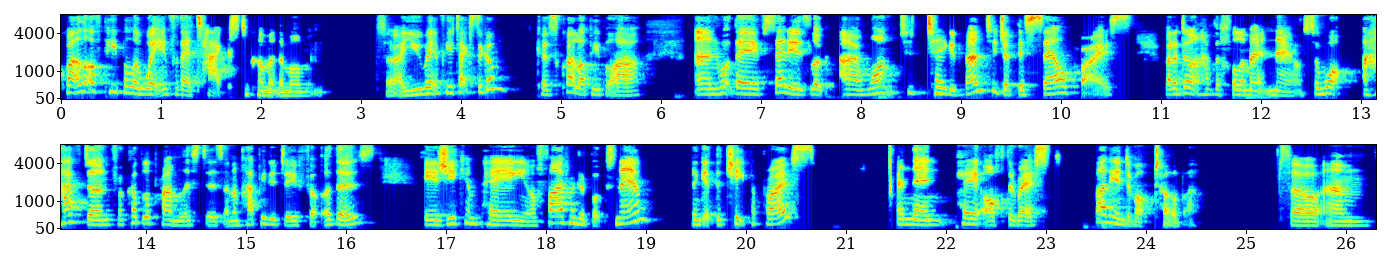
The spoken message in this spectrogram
quite a lot of people are waiting for their tax to come at the moment. So, are you waiting for your tax to come? Because quite a lot of people are. And what they've said is, look, I want to take advantage of this sale price, but I don't have the full amount now. So what I have done for a couple of Primalistas, and I'm happy to do for others, is you can pay, you know, 500 bucks now and get the cheaper price, and then pay off the rest by the end of October. So um,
